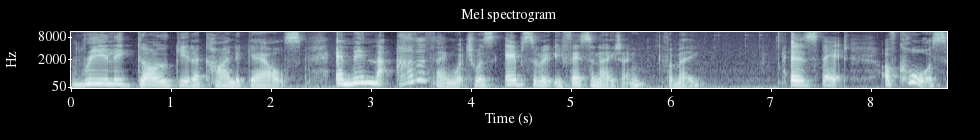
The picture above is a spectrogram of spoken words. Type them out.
really go getter kind of gals. And then the other thing, which was absolutely fascinating for me, is that, of course,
